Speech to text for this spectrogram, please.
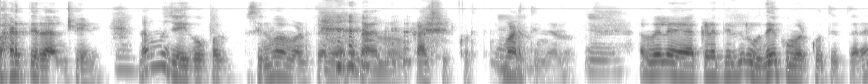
ಮಾಡ್ತೀರಾ ಅಂತೇಳಿ. ನಮ್ಮ ಜೈಗೋಪಾಲ್ ಸಿನಿಮಾ ಮಾಡ್ತೇನೆ ನಾನು ಕಾಲ್ ಶೀಟ್ ಕೊಡ್ತೀನಿ ಮಾಡ್ತೀನಿ ನಾನು. ಆಮೇಲೆ ಆ ಕಡೆ ತಿರುಗಿದ್ರು ಉದಯ್ ಕುಮಾರ್ ಕೂತಿರ್ತಾರೆ.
